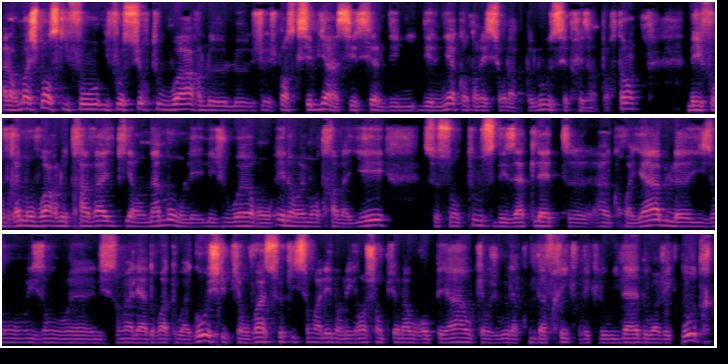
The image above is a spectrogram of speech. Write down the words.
Alors moi, je pense qu'il faut, surtout voir le, je, pense que c'est bien, c'est des quand on est sur la pelouse, c'est très important mais il faut vraiment voir le travail qu'il y a en amont. Les, joueurs ont énormément travaillé. Ce sont tous des athlètes euh, incroyables. Ils, ont, ils, ont, euh, ils sont allés à droite ou à gauche. Et puis on voit ceux qui sont allés dans les grands championnats européens ou qui ont joué la Coupe d'Afrique avec le Wydad ou avec d'autres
